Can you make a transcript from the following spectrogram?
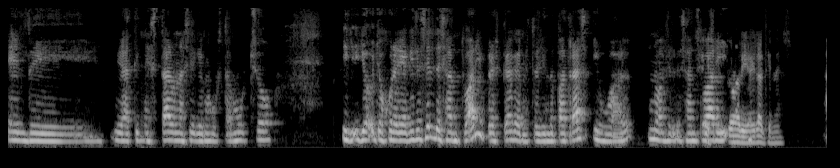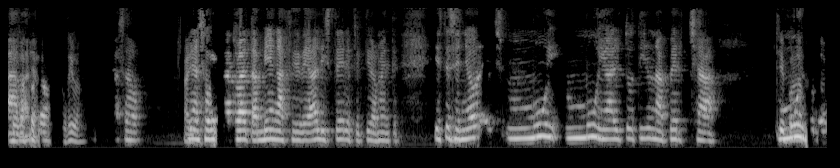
el de, mira, Teen Star, una serie que me gusta mucho, y yo, yo juraría que este es el de Santuario, pero espera que me estoy yendo para atrás, igual no es el de Sí, Santuario. Santuario, ahí la tienes. Ah, vale, pasado, arriba. pasado. Ahí. Mira, Sobrenatural también hace de Alistair, efectivamente. Y este señor es muy, muy alto, tiene una percha Sí, muy foto.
